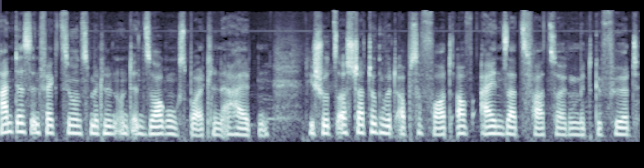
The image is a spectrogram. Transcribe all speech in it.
Handdesinfektionsmitteln und Entsorgungsbeuteln erhalten. Die Schutzausstattung wird ab sofort auf Einsatzfahrzeugen mitgeführt.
